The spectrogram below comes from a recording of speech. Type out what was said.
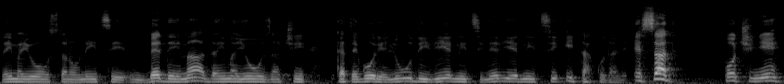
da imaju stanovnici bedema, da imaju znači kategorije ljudi, vjernici, nevjernici i tako dalje. E sad počinje,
